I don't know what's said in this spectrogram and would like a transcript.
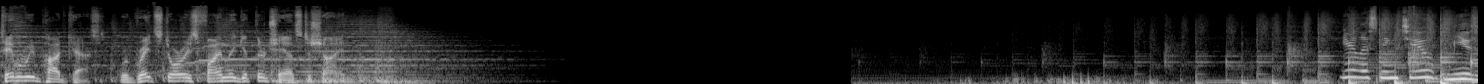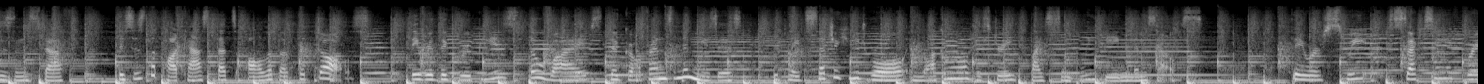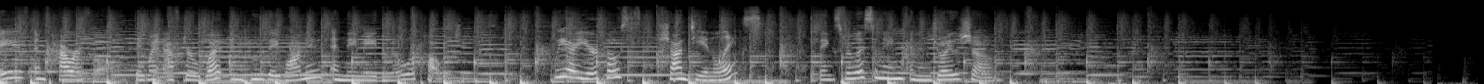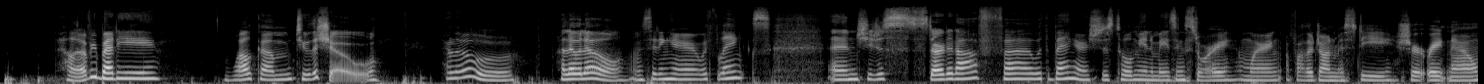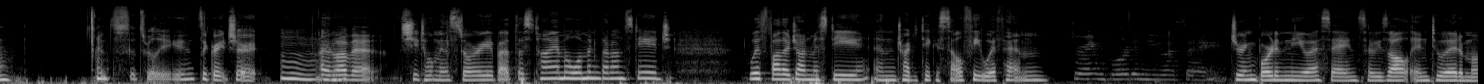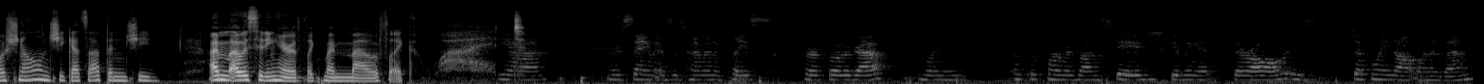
Table Read Podcast, where great stories finally get their chance to shine. You're listening to Muses and Stuff. This is the podcast that's all about the dolls. They were the groupies, the wives, the girlfriends, and the muses who played such a huge role in rock and roll history by simply being themselves. They were sweet, sexy, brave, and powerful. They went after what and who they wanted, and they made no apology. We are your hosts, Shanti and Lynx. Thanks for listening and enjoy the show. Hello, everybody. Welcome to the show. Hello. Hello, hello. I'm sitting here with Lynx, and she just started off uh, with a banger. She just told me an amazing story. I'm wearing a Father John Misty shirt right now. It's it's really it's a great shirt. Mm, I Um, love it. She told me the story about this time a woman got on stage with Father John Misty and tried to take a selfie with him During Bored in the USA. during Bored in the USA, and so he's all into it, emotional, and she gets up and she, I'm I was sitting here with like my mouth like what? Yeah. We were saying there's a time and a place for a photograph when a performer's on stage giving it their all is definitely not one of them.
